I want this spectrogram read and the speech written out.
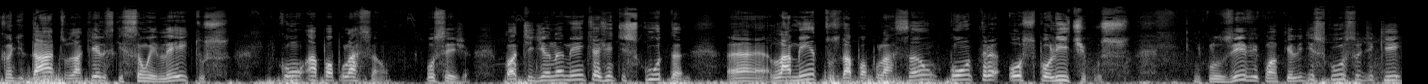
candidatos, aqueles que são eleitos, com a população. Ou seja, cotidianamente a gente escuta é, lamentos da população contra os políticos inclusive com aquele discurso de que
